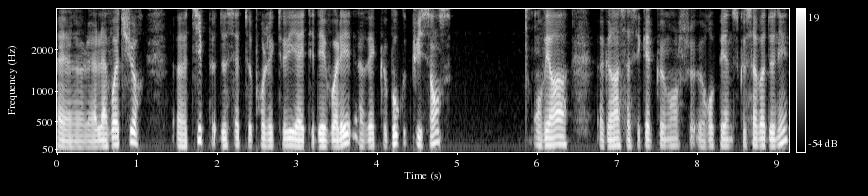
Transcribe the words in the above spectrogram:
Euh, la, voiture type de cette Project E a été dévoilée avec beaucoup de puissance on verra euh, grâce à ces quelques manches européennes ce que ça va donner.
